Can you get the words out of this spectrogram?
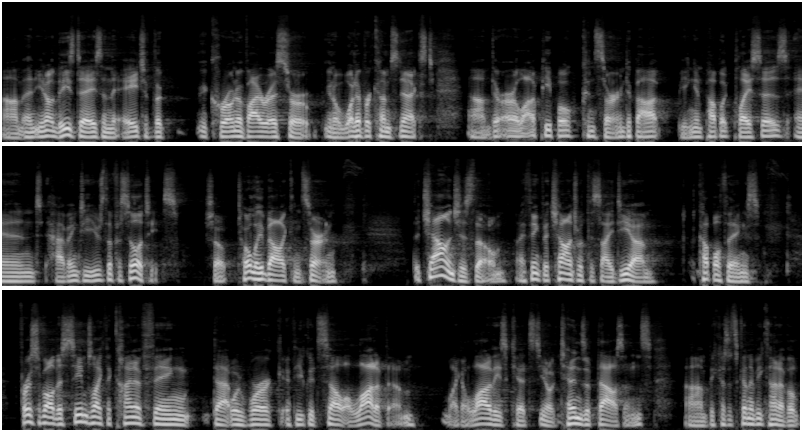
Um, and, you know, these days, in the age of the coronavirus or you know whatever comes next, um, there are a lot of people concerned about being in public places and having to use the facilities. So totally valid concern. The challenge is though, I think the challenge with this idea, a couple things. First of all, this seems like the kind of thing that would work if you could sell a lot of them, like a lot of these kits, you know, tens of thousands, um, because it's going to be kind of a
